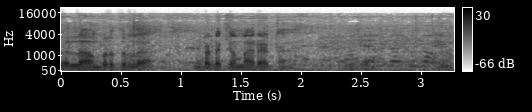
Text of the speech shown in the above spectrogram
വെള്ളാമ്പുറത്തുള്ള വടക്കന്മാരാട്ടാ. ആ.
